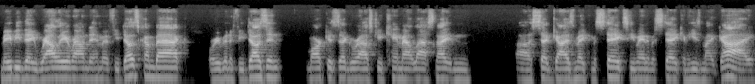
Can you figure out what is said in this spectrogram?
Maybe they rally around him if he does come back, or even if he doesn't. Marcus Zegarowski came out last night and uh, said guys make mistakes. He made a mistake, and he's my guy.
